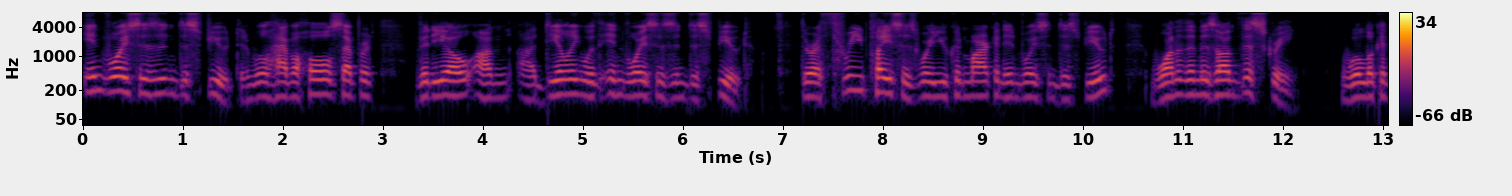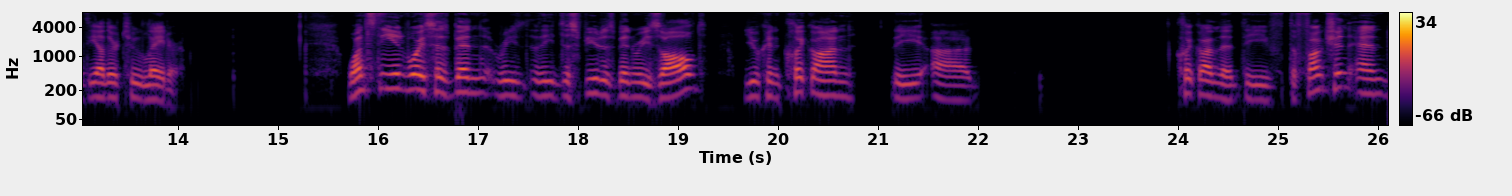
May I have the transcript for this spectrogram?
Invoices in dispute, and we'll have a whole separate video on uh, dealing with invoices in dispute. There are three places where you can mark an invoice in dispute. One of them is on this screen. We'll look at the other two later. Once the invoice has been, the dispute has been resolved, you can click on the uh, click on the, the the function and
